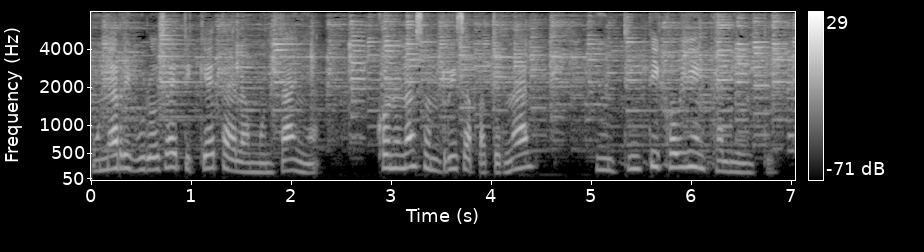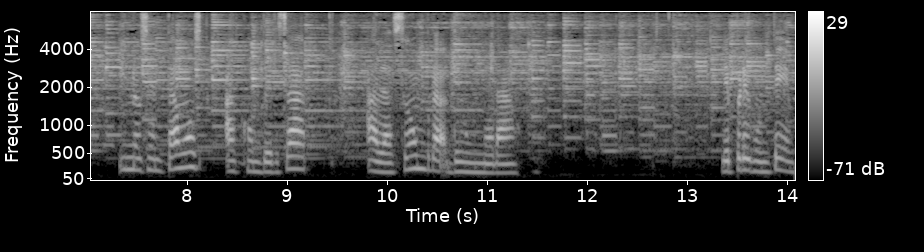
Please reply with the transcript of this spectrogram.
una rigurosa etiqueta de la montaña, con una sonrisa paternal y un tintico bien caliente y nos sentamos a conversar a la sombra de un naranjo. Le pregunté,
